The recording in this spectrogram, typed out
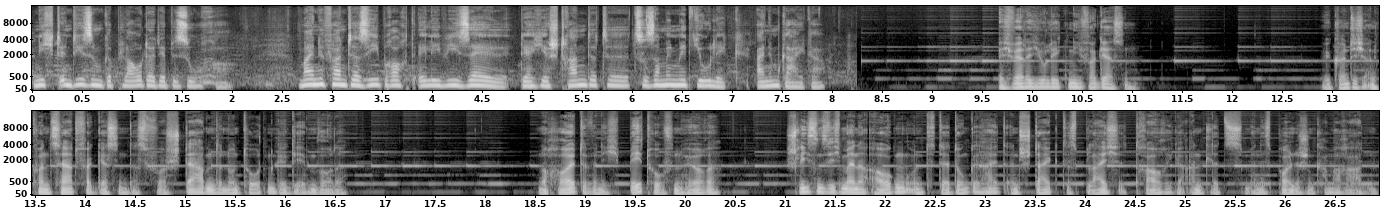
nicht in diesem Geplauder der Besucher. Meine Fantasie braucht Elie Wiesel, der hier strandete, zusammen mit Julik, einem Geiger. Ich werde Julik nie vergessen. Wie könnte ich ein Konzert vergessen, das vor Sterbenden und Toten gegeben wurde? Noch heute, wenn ich Beethoven höre, schließen sich meine Augen und der Dunkelheit entsteigt das bleiche, traurige Antlitz meines polnischen Kameraden,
